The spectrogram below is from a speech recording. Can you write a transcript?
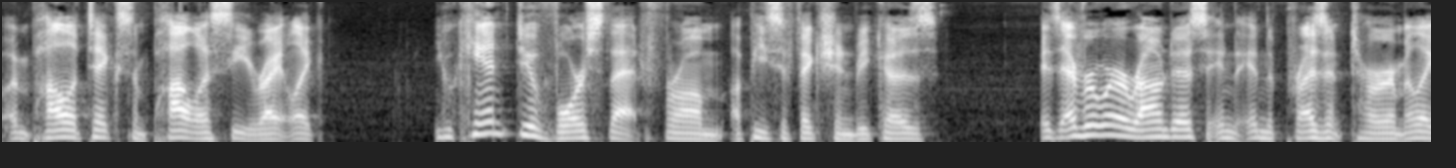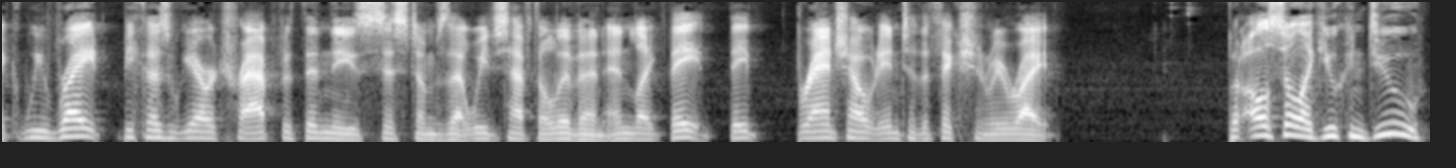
and politics and policy, right? Like you can't divorce that from a piece of fiction because it's everywhere around us in in the present term. Like we write because we are trapped within these systems that we just have to live in, and like they they branch out into the fiction we write. But also like you can do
